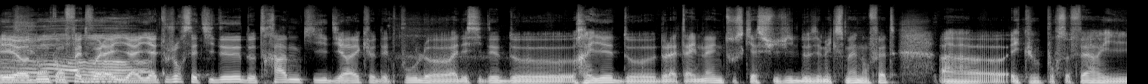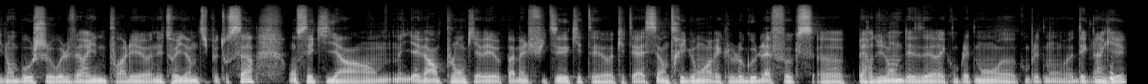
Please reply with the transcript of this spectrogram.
Et euh, donc en fait voilà, il y a, il y a toujours cette idée de trame qui dirait que Deadpool euh, a décidé de rayer de, de la timeline tout ce qui a suivi le deuxième X-Men en fait, euh, et que pour ce faire il embauche Wolverine pour aller euh, nettoyer un petit peu tout ça. On sait qu'il y a un, il y avait un plan qui avait pas mal fuité, qui était euh, qui était assez intrigant avec le logo de la Fox euh, perdu dans le désert et complètement euh, complètement euh, déglingué.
